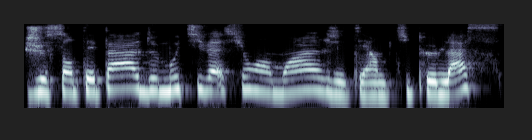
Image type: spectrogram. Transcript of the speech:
Je sentais pas de motivation en moi. J'étais un petit peu lasse.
